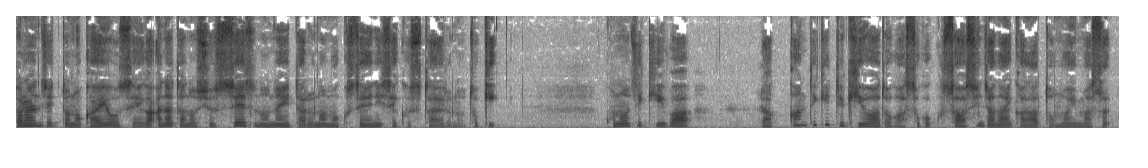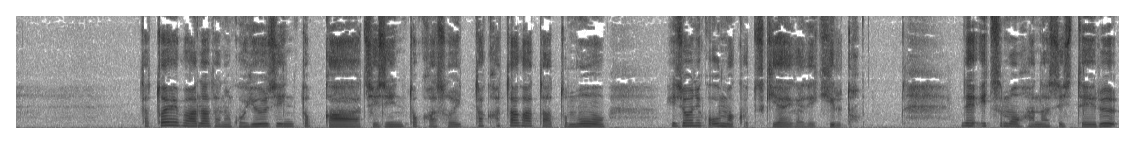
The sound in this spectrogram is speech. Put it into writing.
トランジットの海王星があなたの出生図のネイタルの木星にセクスタイルの時。この時期は楽観的っていうキーワードがすごくふさわしいんじゃないかなと思います。例えばあなたのご友人とか知人とかそういった方々とも非常にこううまく付き合いができると。でいつもお話ししている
